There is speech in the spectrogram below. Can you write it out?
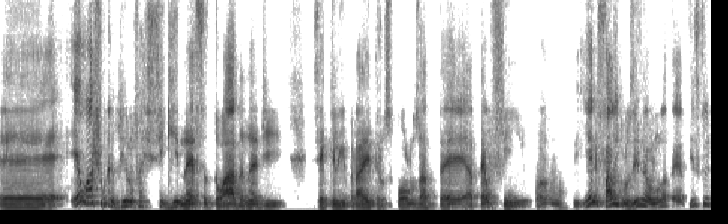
É, eu acho que o Camilo vai seguir nessa toada, né, de se equilibrar entre os polos até, até o fim. E ele fala, inclusive, né, o Lula até diz que,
